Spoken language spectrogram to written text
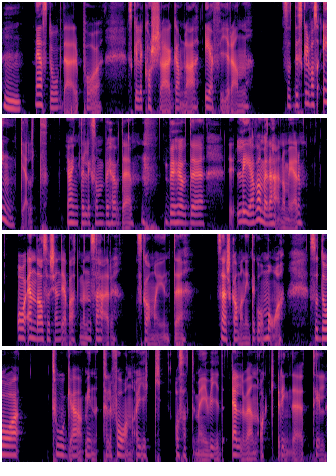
Mm. När jag stod där på, skulle korsa gamla E4. Så det skulle vara så enkelt. Jag inte liksom behövde, behövde leva med det här något mer. Och en dag så kände jag bara att men så här ska man ju inte, så här ska man inte gå och må. Så då tog jag min telefon och gick och satte mig vid älven och ringde till,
